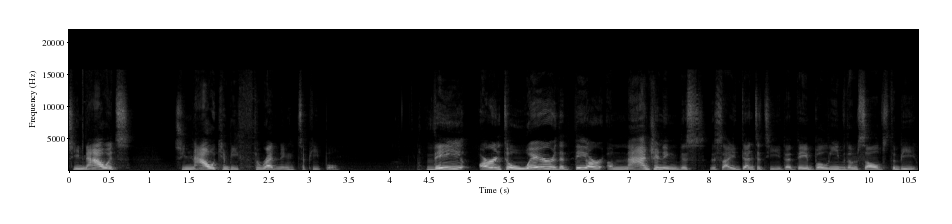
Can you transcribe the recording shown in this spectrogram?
See, now it's see now it can be threatening to people. They aren't aware that they are imagining this, this identity that they believe themselves to be.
